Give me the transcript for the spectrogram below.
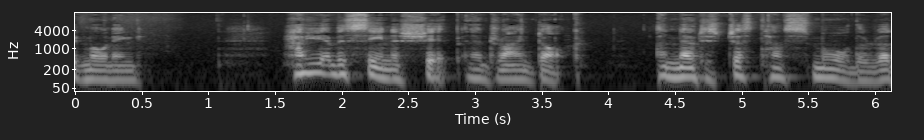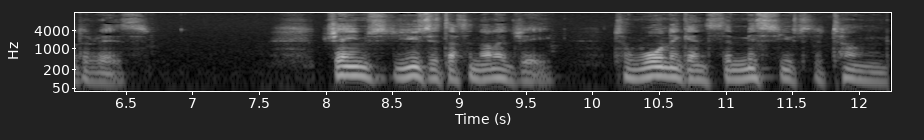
Good morning. Have you ever seen a ship in a dry dock and noticed just how small the rudder is? James uses that analogy to warn against the misuse of the tongue.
